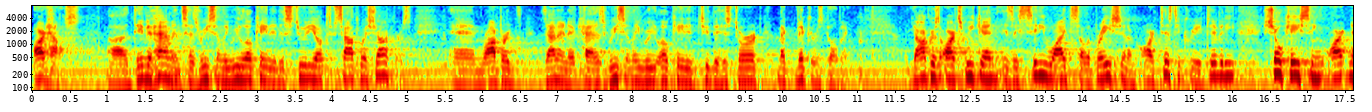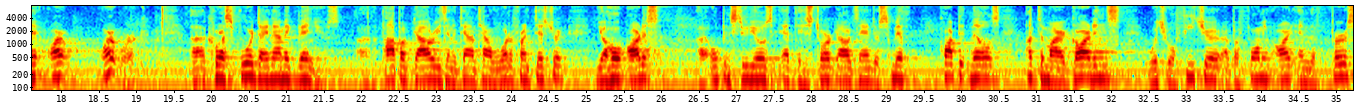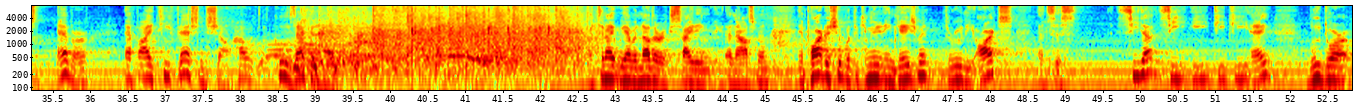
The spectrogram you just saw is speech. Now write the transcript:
art house. Uh, David Hammons has recently relocated his studio to Southwest Yonkers and Robert Zakanitch has recently relocated to the historic McVickers building. Yonkers Arts Weekend is a citywide celebration of artistic creativity, showcasing art, art artwork uh, across four dynamic venues. Uh, the pop-up galleries in the downtown waterfront district, Yoho Artists, uh, open studios at the historic Alexander Smith Carpet Mills, Untermyer Gardens, which will feature a performing art and the first ever FIT fashion show. How cool is that going to be? Uh, tonight we have another exciting announcement. In partnership with the community engagement through the arts, that's CETTA, C-E-T-T-A, Blue Door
